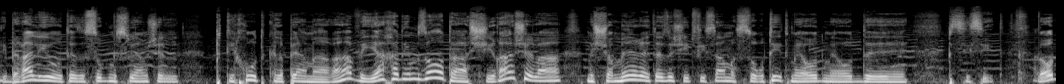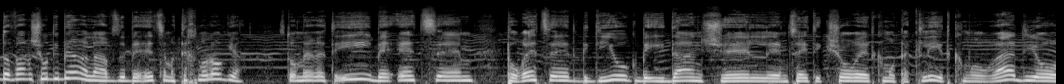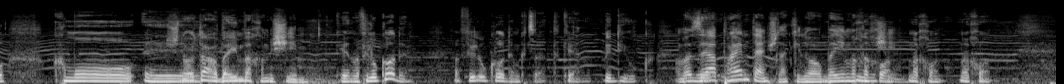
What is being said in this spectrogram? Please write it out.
ליברליות, איזה סוג מסוים של פתיחות כלפי המערב, ויחד עם זאת השירה שלה משמרת איזושהי תפיסה מסורתית מאוד מאוד אה, בסיסית. ועוד דבר שהוא דיבר עליו זה בעצם הטכנולוגיה. זאת אומרת, היא בעצם פורצת בדיוק בעידן של אמצעי תקשורת כמו תקליט, כמו רדיו, כמו... אה, שנות ה-40 וה-50. כן, אפילו קודם. אפילו קודם קצת, כן, בדיוק. אבל זה הפריים טיים שלה, כאילו 40 ו-50. נכון, נכון, נכון.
